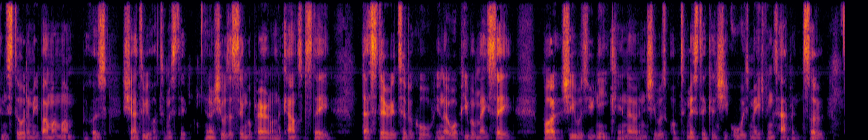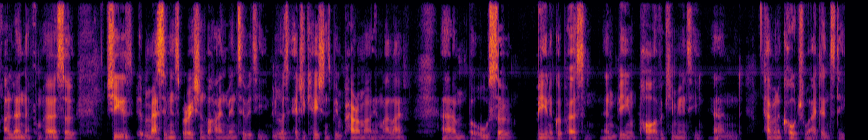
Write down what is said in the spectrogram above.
instilled in me by my mum because she had to be optimistic. You know, she was a single parent on the council estate that stereotypical, you know, what people may say. But she was unique, you know, and she was optimistic and she always made things happen. So I learned that from her. So she's a massive inspiration behind Mentivity because mm. education has been paramount in my life, um, but also being a good person and being part of a community and having a cultural identity.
